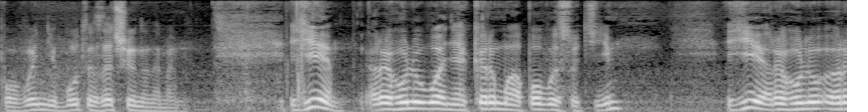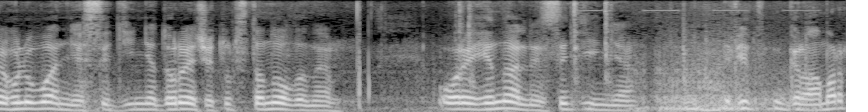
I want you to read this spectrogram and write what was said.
повинні бути зачиненими. Є регулювання керма по висоті, є регулю- регулювання сидіння. До речі, тут встановлене оригінальне сидіння від Grammer.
